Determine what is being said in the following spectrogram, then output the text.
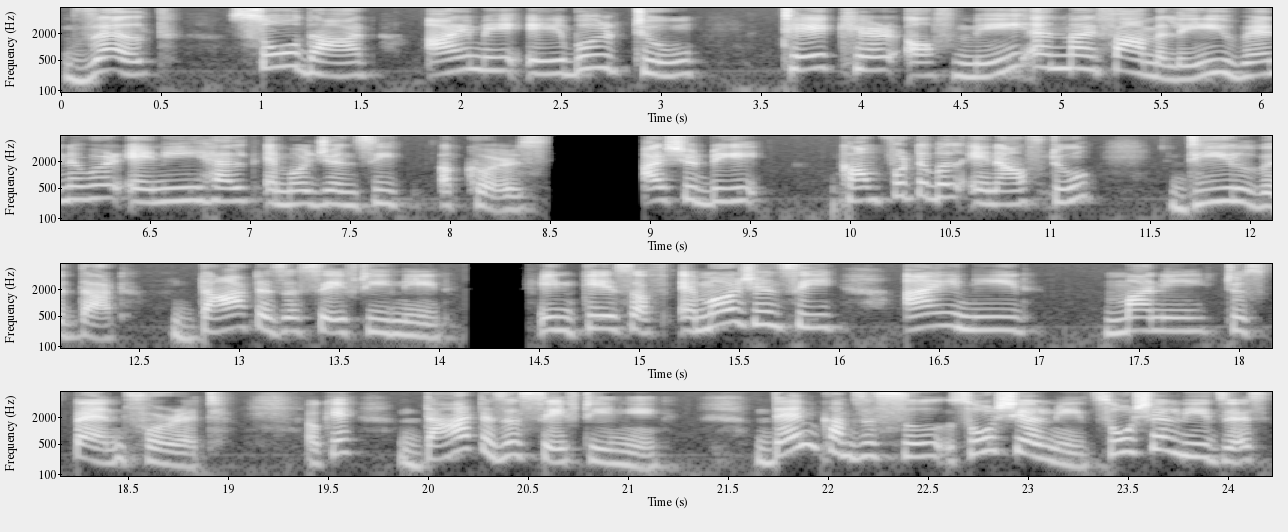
wealth so that I may able to take care of me and my family whenever any health emergency occurs. I should be comfortable enough to deal with that. That is a safety need. In case of emergency, I need money to spend for it. Okay. That is a safety need. Then comes the so social needs. Social needs is,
